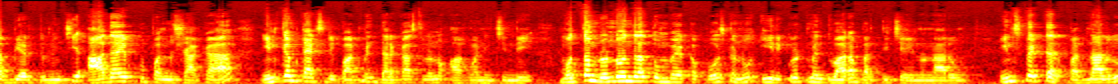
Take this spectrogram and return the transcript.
అభ్యర్థుల నుంచి ఆదాయపు పన్ను శాఖ ఇన్కమ్ ట్యాక్స్ డిపార్ట్మెంట్ దరఖాస్తులను ఆహ్వానించింది. మొత్తం రెండు వందల తొంభై ఒక్క పోస్టులను ఈ రిక్రూట్మెంట్ ద్వారా భర్తీ చేయనున్నారు. ఇన్స్పెక్టర్ పద్నాలుగు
